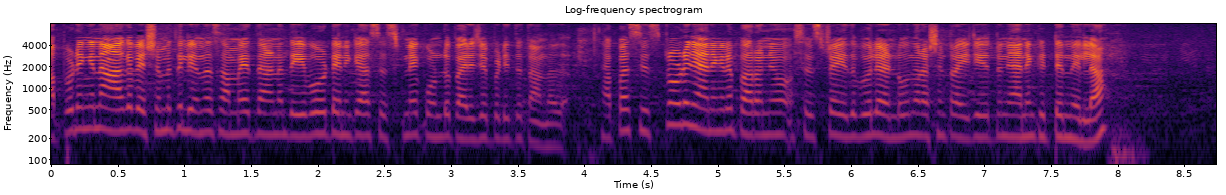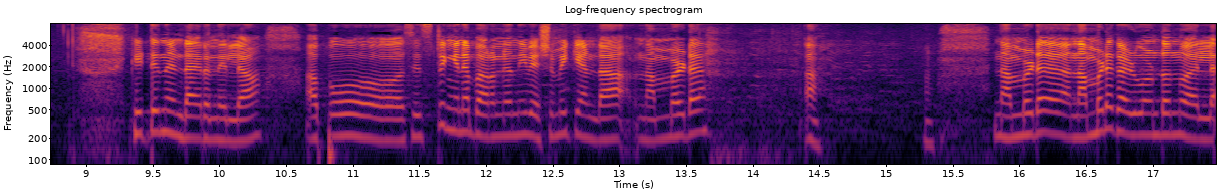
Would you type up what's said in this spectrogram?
അപ്പോഴിങ്ങനെ ആകെ വിഷമത്തിലിരുന്ന സമയത്താണ് ദൈവമായിട്ട് എനിക്ക് ആ സിസ്റ്ററിനെ കൊണ്ട് പരിചയപ്പെടുത്തി തന്നത്. അപ്പോൾ സിസ്റ്ററോട് ഞാനിങ്ങനെ പറഞ്ഞു സിസ്റ്റർ ഇതുപോലെ രണ്ട് മൂന്ന് പ്രാവശ്യം ട്രൈ ചെയ്തിട്ട് ഞാനും കിട്ടുന്നില്ല. കിട്ടുന്നുണ്ടായിരുന്നില്ല. അപ്പോൾ സിസ്റ്റർ ഇങ്ങനെ പറഞ്ഞു നീ വിഷമിക്കേണ്ട. നമ്മുടെ ആ. നമ്മുടെ നമ്മുടെ കഴിവുകൊണ്ടൊന്നും അല്ല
